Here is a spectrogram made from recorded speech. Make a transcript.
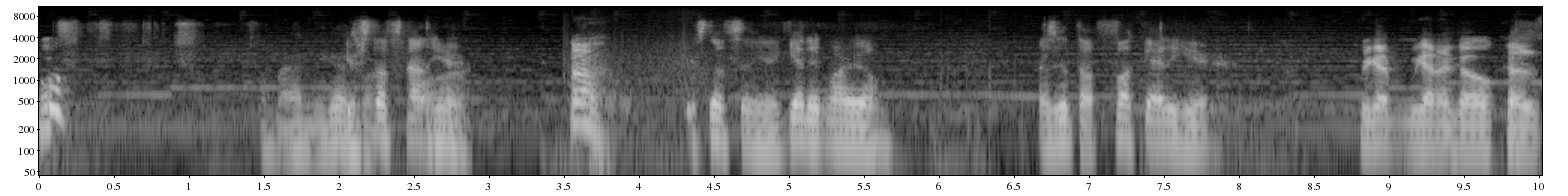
Woo. Oh man, you guys. Your stuff's down here. Ah, Your stuff's in here. Get it, Mario. Let's get the fuck out of here. we got we gotta go because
